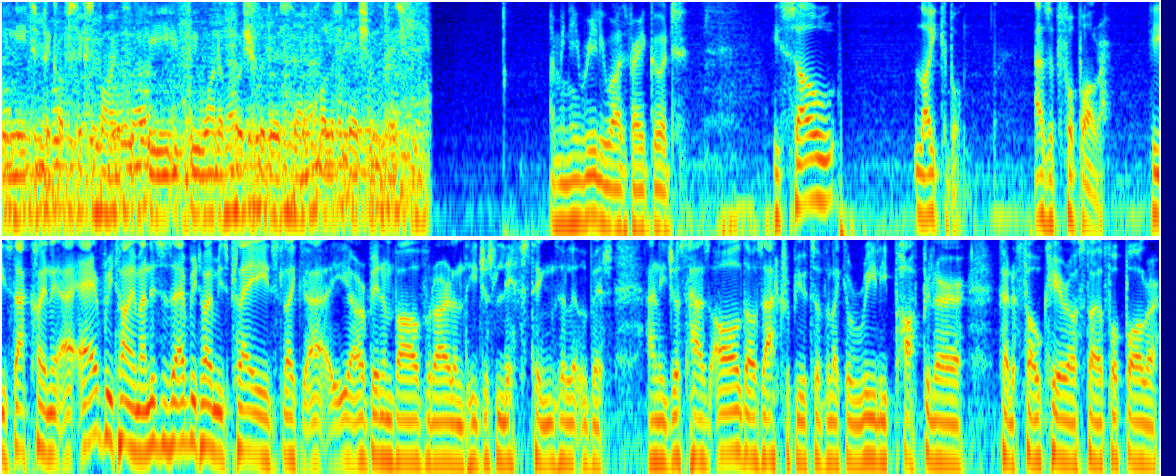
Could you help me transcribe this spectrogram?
We need to pick up six points if we if we want to push for this um, qualification stage. I mean, he really was very good. He's so likable as a footballer. He's that kind of uh, every time, and this is every time he's played, like uh, or been involved with Ireland. He just lifts things a little bit, and he just has all those attributes of like a really popular kind of folk hero style footballer.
